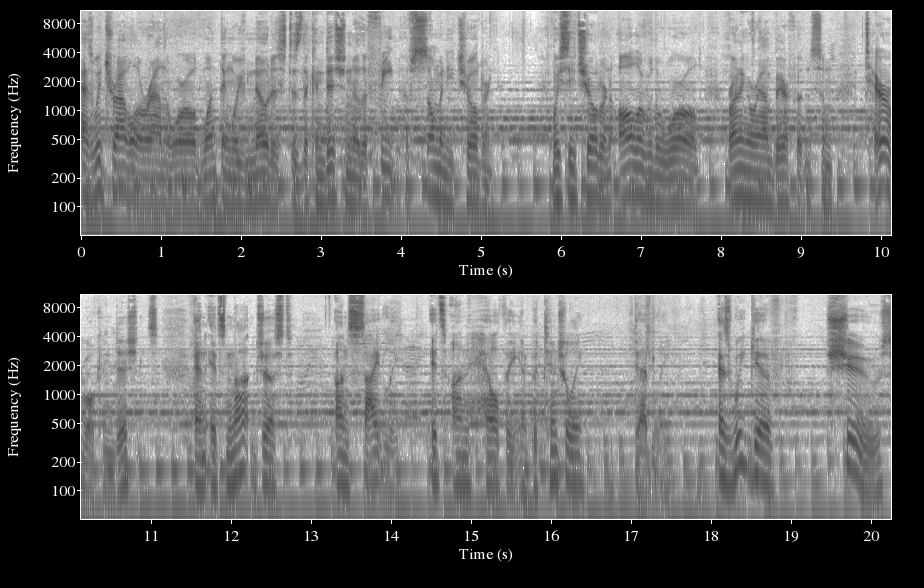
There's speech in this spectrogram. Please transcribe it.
As we travel around the world, one thing we've noticed is the condition of the feet of so many children. We see children all over the world running around barefoot in some terrible conditions. And it's not just unsightly, it's unhealthy and potentially deadly. As we give shoes,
